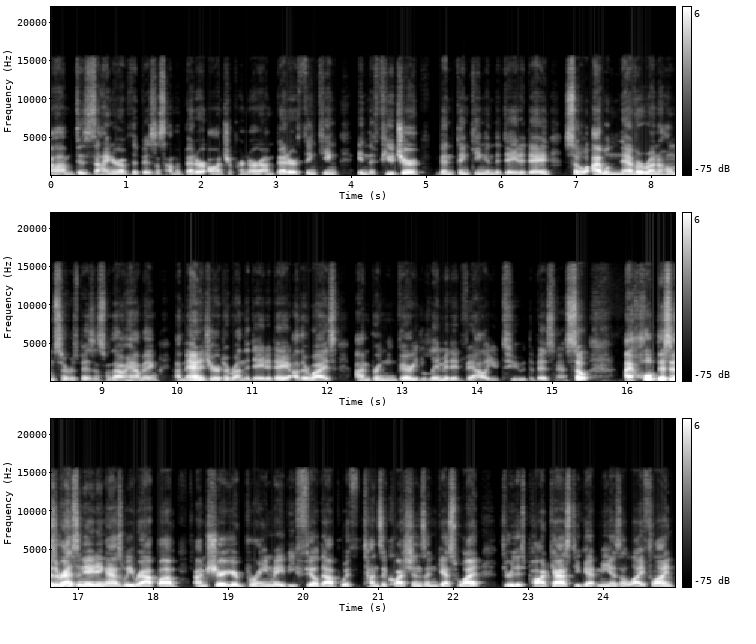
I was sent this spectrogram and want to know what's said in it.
um, designer of the business. I'm a better entrepreneur. I'm better thinking in the future than thinking in the day to day. So I will never run a home service business without having a manager to run the day to day. Otherwise, I'm bringing very limited value to the business. So I hope this is resonating as we wrap up. I'm sure your brain may be filled up with tons of questions. And guess what? Through this podcast, you get me as a lifeline.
